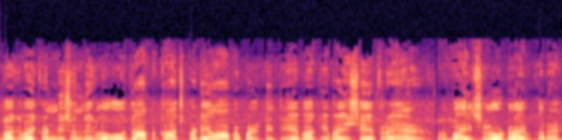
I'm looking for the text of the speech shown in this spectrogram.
बाकी भाई कंडीशन देख लो, वो जहाँ पे कांच पड़े हैं वहाँ पे पलटी थी है बाकी भाई सेफ़ रहें और भाई स्लो ड्राइव करें।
